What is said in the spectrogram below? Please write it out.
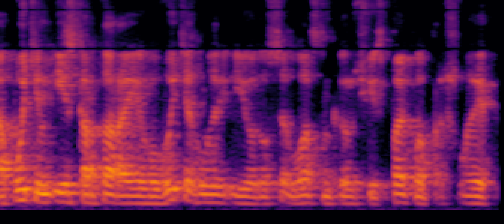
а потім із Тартара його витягли, і от усе, власне кажучи, із пекла прийшли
